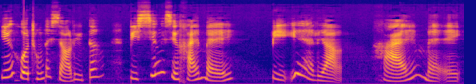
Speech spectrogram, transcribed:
萤火虫的小绿灯比星星还美，比月亮还美。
